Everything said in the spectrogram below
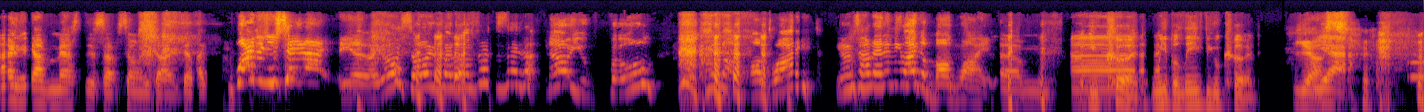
I have messed this up so many times. They're like, "Why did you say that?" You're like, "Oh, sorry, but I was supposed to say that." No, you fool! You're not Mogwai. You don't sound anything like a Mogwai. Um, uh, you could. We believe you could. Yes. Yeah.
